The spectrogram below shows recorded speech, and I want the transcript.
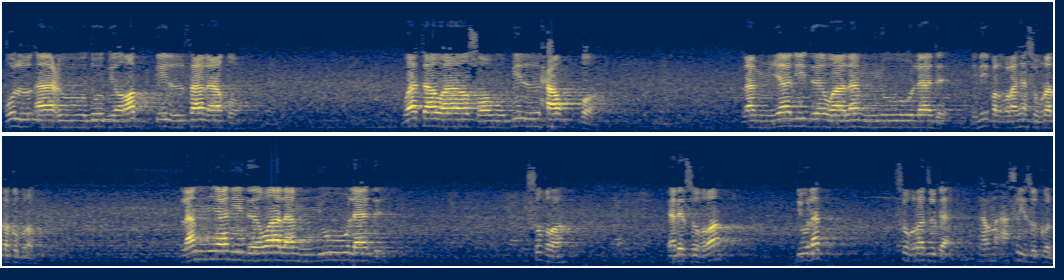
Qul a'udzu birabbil falaq. Wa tawasaw bil haqq. Lam yalid wa lam yulad. Ini qalqalahnya sughra atau kubra? Lam yalid wa lam yulad. Sughra. Yalid sughra, yulad sughra juga karena asli sukun.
